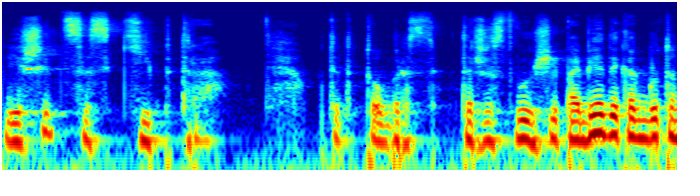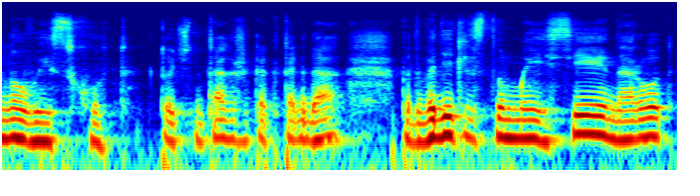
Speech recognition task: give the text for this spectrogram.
лишится скиптра. Вот этот образ торжествующей победы, как будто новый исход. Точно так же, как тогда под водительством Моисея народ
